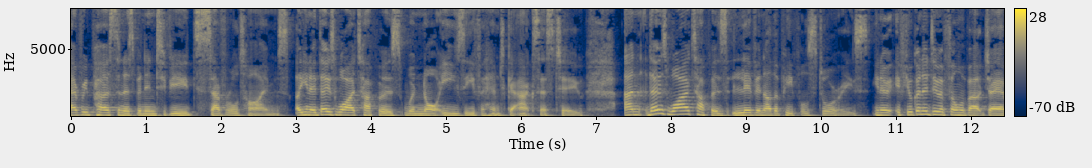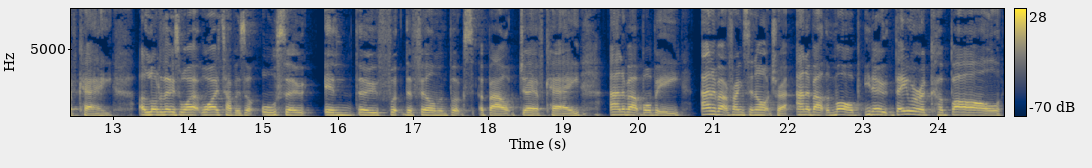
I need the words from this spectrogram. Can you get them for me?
every person has been interviewed several times. Uh, you know, those wiretappers were not easy for him to get access to. And those wiretappers live in other people's stories. You know, if you're going to do a film about JFK, a lot of those wiretappers are also in the the film and books about JFK and about Bobby and about Frank Sinatra and about the mob. You know, they were a cabal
